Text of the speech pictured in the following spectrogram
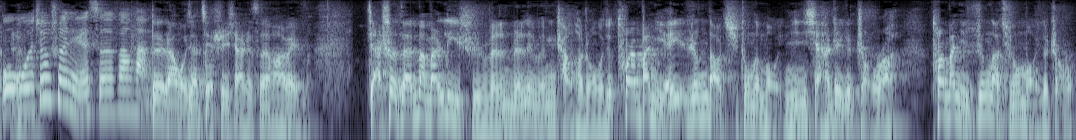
我我就说你这思维方法。对，然后我就要解释一下这思维方法为什么。假设在慢慢历史文人类文明长河中，我就突然把你 A 扔到其中的某，你想象这个轴啊，突然把你扔到其中某一个轴，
